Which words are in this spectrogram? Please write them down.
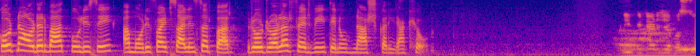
કોર્ટના ઓર્ડર બાદ પોલીસે આ મોડિફાઈડ સાયલેન્સર પર રોડ રોલર ફેરવી તેનો નાશ કરી નાખ્યો. રિપીટેડ જે વસ્તુ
